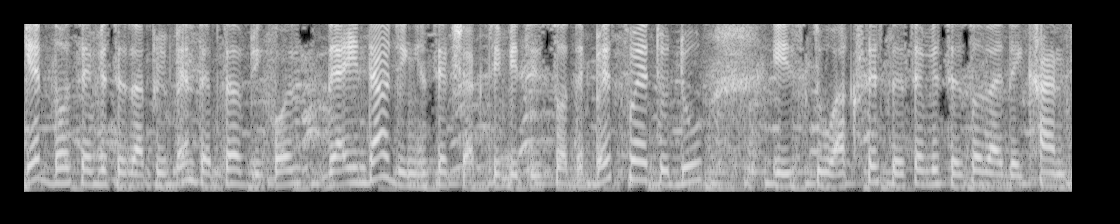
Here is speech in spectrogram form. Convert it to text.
get those services and prevent themselves because they are indulging in sexual activities. So the best way to do is to access the services so that they can't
